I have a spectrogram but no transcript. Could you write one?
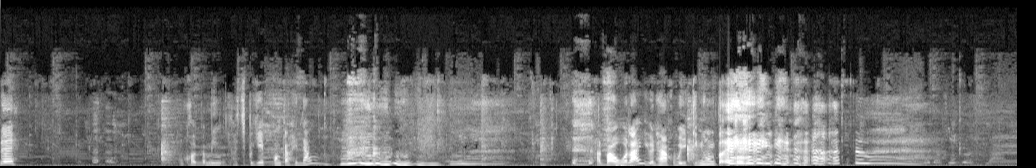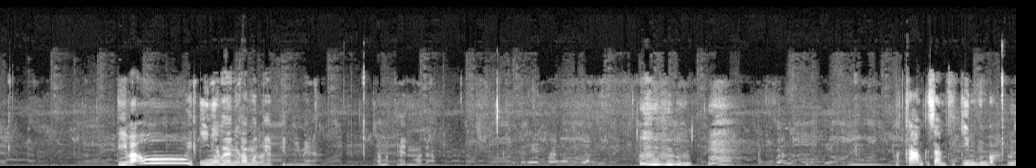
เด้ข่อยก็มีข่อยสิไปเก็บป้องกันให้ดัง หัดเบาว่าไรอยู่หาเขาไปกินของตัวเองตีว่าโอ้ยตีเนี่ยเพื่เหมืออนเนี่ยเข้ามาเก็บกินอีแม่ถ้ามาเห็นมดอะอ้ามะขามคือสั่งสิกินเห็นบ่ มัน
